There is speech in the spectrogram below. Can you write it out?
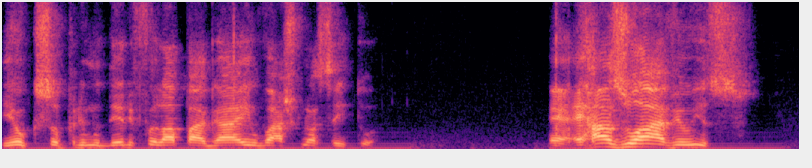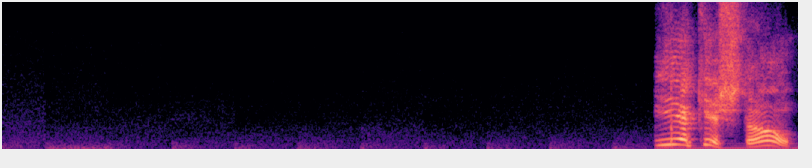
eu que sou primo dele, fui lá pagar e o Vasco não aceitou. É, é razoável isso. E a questão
